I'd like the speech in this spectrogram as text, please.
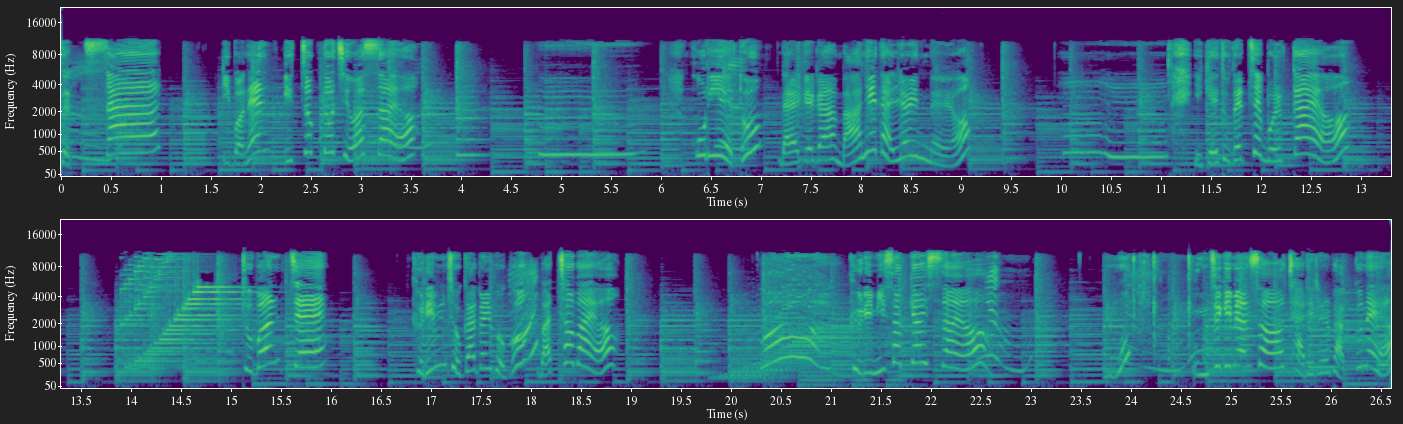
쓱싹 이번엔 이쪽도 지웠어요 음, 꼬리에도 날개가 많이 달려 있네요. 음, 이게 도대체 뭘까요? 두 번째, 그림 조각을 보고 맞춰봐요. 와, 그림이 섞여 있어요. 어? 움직이면서 자리를 바꾸네요.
